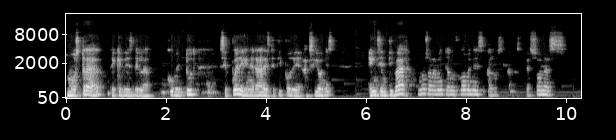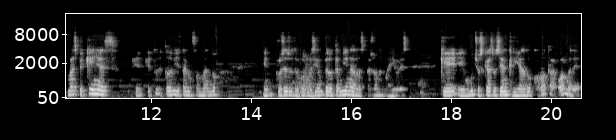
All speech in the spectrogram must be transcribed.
mostrar de que desde la juventud se puede generar este tipo de acciones e incentivar no solamente a los jóvenes, a, las personas más pequeñas que, que todavía están formando, en procesos de formación, pero también a las personas mayores que en muchos casos se han criado con otra forma de,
